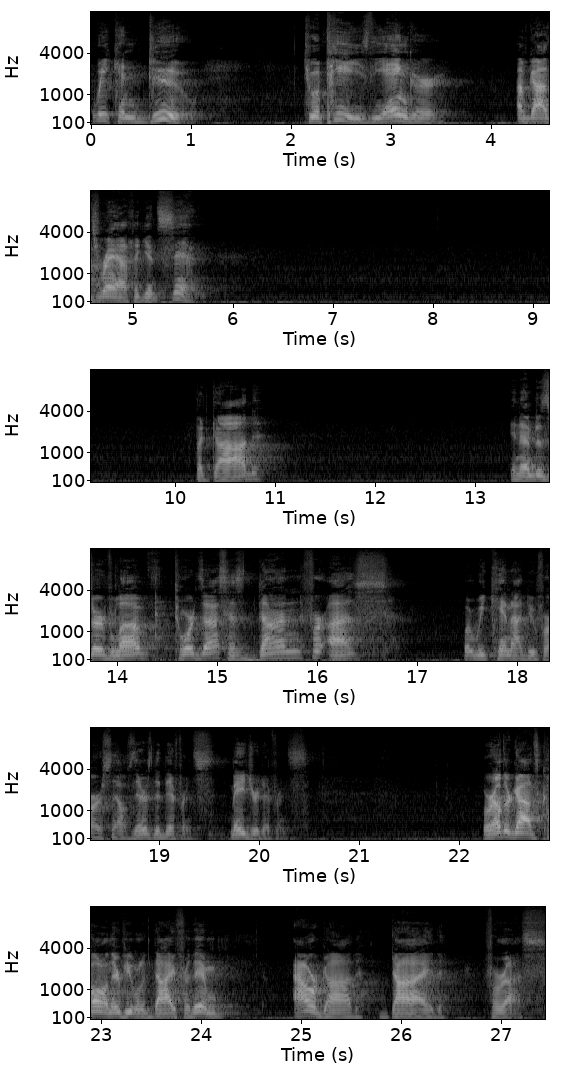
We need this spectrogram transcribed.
we can do to appease the anger of God's wrath against sin. But God, in undeserved love towards us, has done for us what we cannot do for ourselves. There's the difference, major difference. Where other gods call on their people to die for them, our God died for us.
